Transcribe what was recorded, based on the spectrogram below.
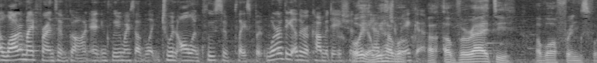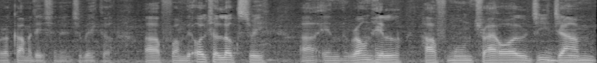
a lot of my friends have gone, and including myself, like to an all-inclusive place. But what are the other accommodations Oh that yeah, you we have have in a, Jamaica? a, a variety of offerings for accommodation in Jamaica, uh, from the ultra luxury uh, in Round Hill, Half Moon, Tryall, G Jam,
